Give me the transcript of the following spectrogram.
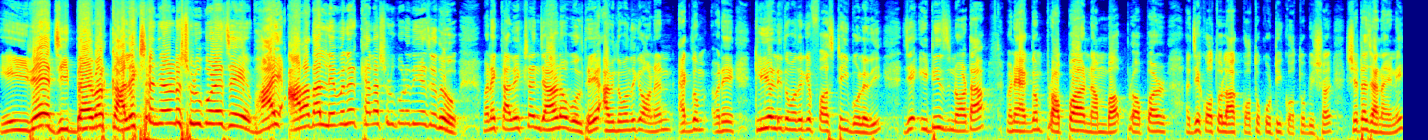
এই রে, জিদ্দা এবার কালেকশন জানানো শুরু করেছে। ভাই, আলাদা লেভেলের খেলা শুরু করে দিয়েছে তো। মানে কালেকশন জানানো বলতে আমি তোমাদেরকে অনেন একদম মানে ক্লিয়ারলি তোমাদেরকে ফার্স্টেই বলে দিই যে ইট ইজ নট আ মানে একদম প্রপার নাম্বার প্রপার যে কত লাখ, কত কোটি, কত বিষয়, সেটা জানায়নি।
